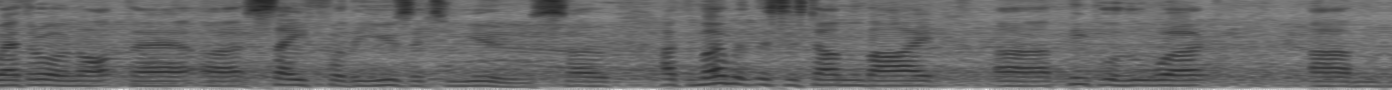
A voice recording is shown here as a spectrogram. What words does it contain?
whether or not they're uh, safe for the user to use. So at the moment this is done by uh, people who work um,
